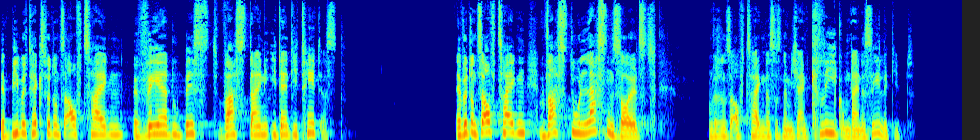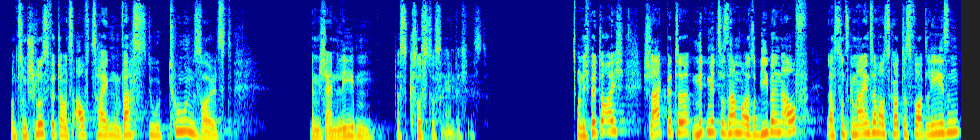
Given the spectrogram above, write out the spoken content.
Der Bibeltext wird uns aufzeigen, wer du bist, was deine Identität ist. Er wird uns aufzeigen, was du lassen sollst und wird uns aufzeigen, dass es nämlich einen Krieg um deine Seele gibt. Und zum Schluss wird er uns aufzeigen, was du tun sollst, nämlich ein Leben, das Christus ähnlich ist. Und ich bitte euch, schlag bitte mit mir zusammen eure Bibeln auf. Lasst uns gemeinsam aus Gottes Wort lesen,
